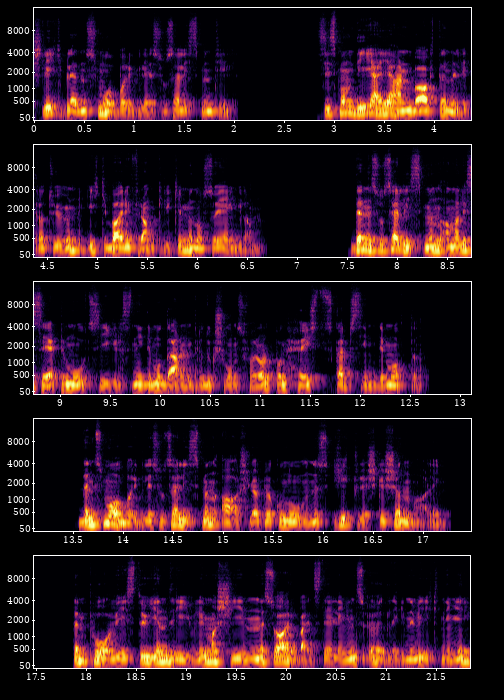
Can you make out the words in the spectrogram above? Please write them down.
Slik ble den småborgerlige sosialismen til. Sismondi er hjernen bak denne litteraturen, ikke bare i Frankrike, men også i England. Denne sosialismen analyserte motsigelsen i de moderne produksjonsforhold på en høyst skarpsindig måte. Den småborgerlige sosialismen avslørte økonomenes hyklerske skjønnmaling. Den påviste ugjendrivelig maskinenes og arbeidsdelingens ødeleggende virkninger,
